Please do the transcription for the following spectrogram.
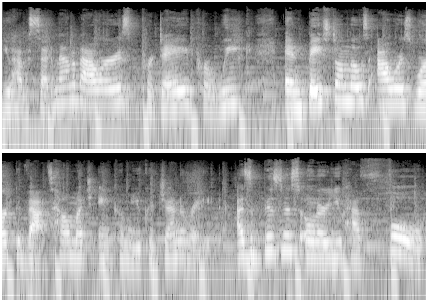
You have a set amount of hours per day, per week, and based on those hours worked, that's how much income you could generate. As a business owner, you have full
